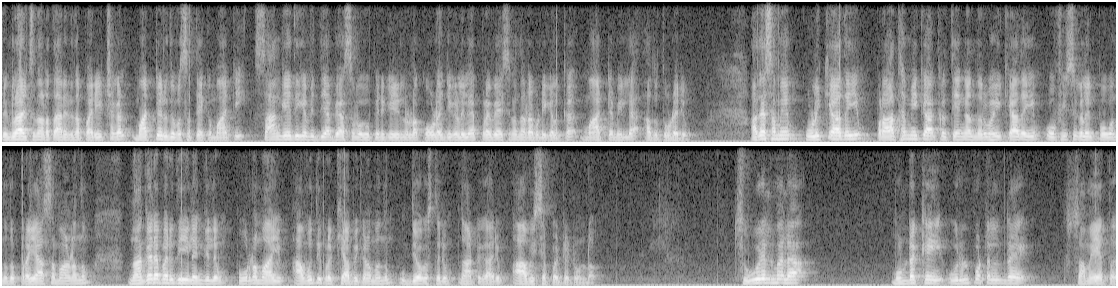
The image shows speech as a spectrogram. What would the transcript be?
തിങ്കളാഴ്ച നടത്താനിരുന്ന പരീക്ഷകൾ മറ്റൊരു ദിവസത്തേക്ക് മാറ്റി സാങ്കേതിക വിദ്യാഭ്യാസ വകുപ്പിന് കീഴിലുള്ള കോളേജുകളിലെ പ്രവേശന നടപടികൾക്ക് മാറ്റമില്ല അത് തുടരും. അതേസമയം കുളിക്കാതെയും പ്രാഥമിക കൃത്യങ്ങൾ നിർവഹിക്കാതെയും ഓഫീസുകളിൽ പോകുന്നത് പ്രയാസമാണെന്നും നഗരപരിധിയിലെങ്കിലും പൂർണമായും അവധി പ്രഖ്യാപിക്കണമെന്നും ഉദ്യോഗസ്ഥരും നാട്ടുകാരും ആവശ്യപ്പെട്ടിട്ടുണ്ട്. ചൂരൽമല മുണ്ടക്കൈ ഉരുൾപൊട്ടലിന്റെ സമയത്ത്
